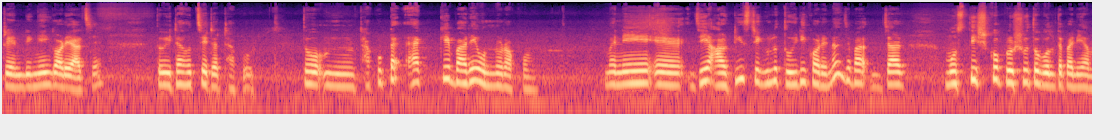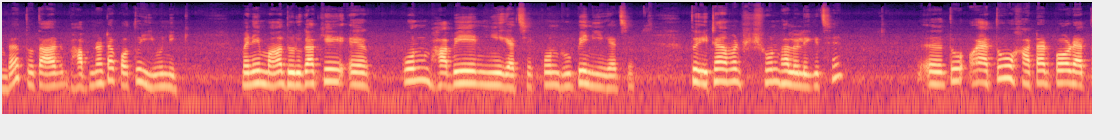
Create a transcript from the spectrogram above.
ট্রেন্ডিংয়েই গড়ে আছে। তো এটা হচ্ছে এটার ঠাকুর। তো ঠাকুরটা একেবারে অন্যরকম। মানে যে আর্টিস্ট এগুলো তৈরি করে না, যে বা, যার মস্তিষ্ক প্রসূত বলতে পারি আমরা, তো তার ভাবনাটা কত ইউনিক মানে মা দুর্গাকে কোনভাবে নিয়ে গেছে, কোন রূপে নিয়ে গেছে। তো এটা আমার ভীষণ ভালো লেগেছে। তো এত হাঁটার পর, এত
